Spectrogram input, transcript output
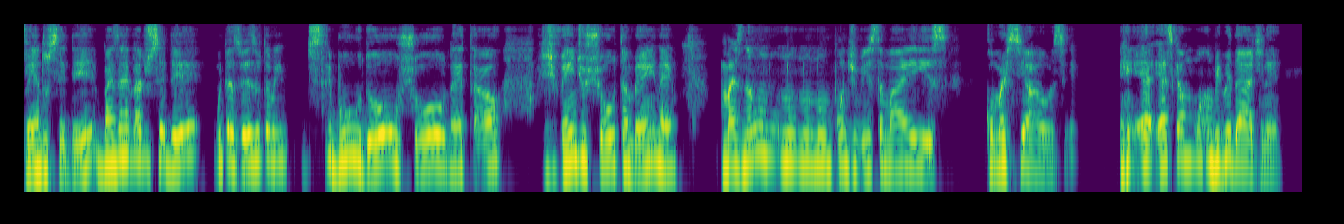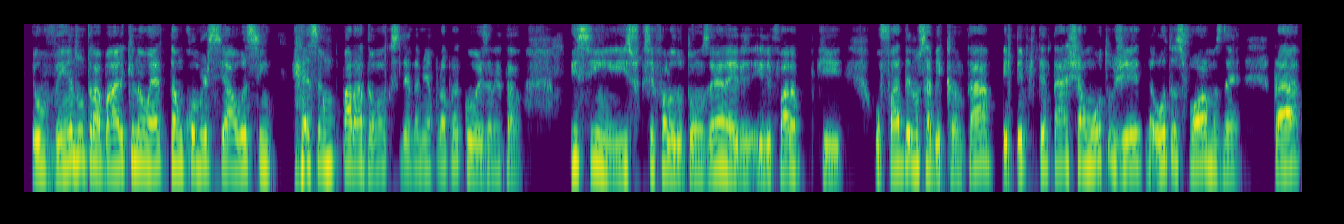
vendo o CD, mas na verdade o CD, muitas vezes eu também distribuo, dou o show, né, tal. A gente vende o show também, né? Mas não num ponto de vista mais comercial, assim. É, essa é a ambiguidade, né? Eu vendo um trabalho que não é tão comercial assim. Esse é um paradoxo dentro da minha própria coisa, né, tal. E sim, isso que você falou do Tom Zé, né, ele, ele fala que o fato de ele não saber cantar, ele teve que tentar achar um outro jeito, outras formas, né, para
